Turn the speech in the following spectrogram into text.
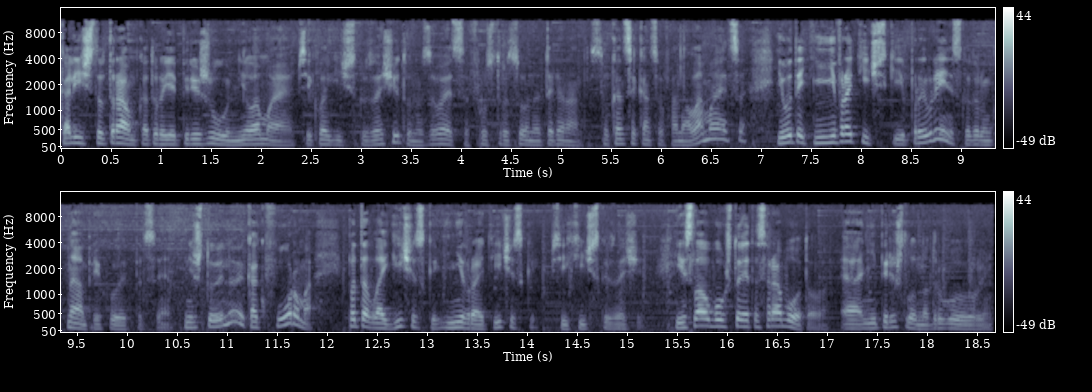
количество травм, которые я переживу, не ломая психологическую защиту, называется фрустрационная толерантность. Но в конце концов она ломается. И вот эти невротические проявления, с которыми к нам приходит пациент, не что иное, как форма патологической невротической психической защиты. И слава богу, что это сработало, а не перешло на другой уровень.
